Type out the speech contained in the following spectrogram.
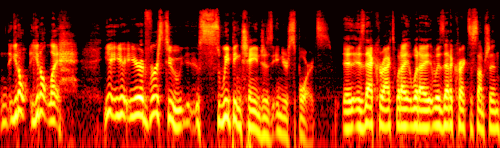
you don't you don't like you're, you're adverse to sweeping changes in your sports, is that correct? What I what I was that a correct assumption?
